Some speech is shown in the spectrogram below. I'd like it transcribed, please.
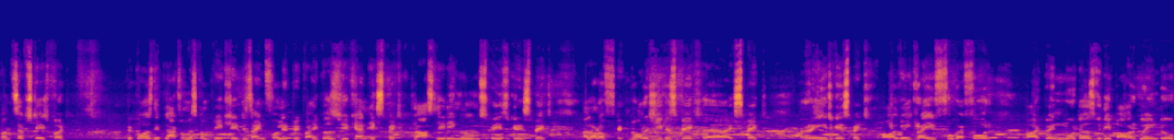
concept stage, but because the platform is completely designed for electric vehicles, you can expect class-leading room space. You can expect a lot of technology. You can expect uh, expect range. You can expect all-wheel drive, 4x4 uh, twin motors with the power going to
